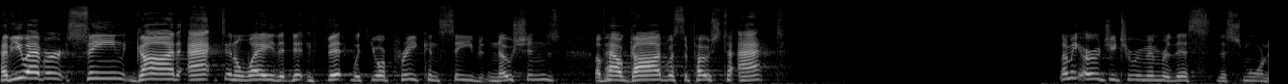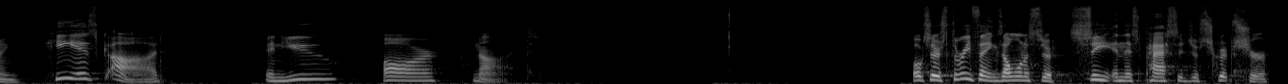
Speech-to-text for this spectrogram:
Have you ever seen God act in a way that didn't fit with your preconceived notions of how God was supposed to act? Let me urge you to remember this this morning. He is God, and you are not. Folks, there's three things I want us to see in this passage of Scripture,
